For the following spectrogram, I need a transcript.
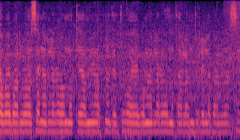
সবাই ভালো আছেন। আল্লাহ রহমতে আমিও আপনাদের দোয়া এবং আল্লাহ রহমতে আলহামদুলিল্লাহ ভালো আছি।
